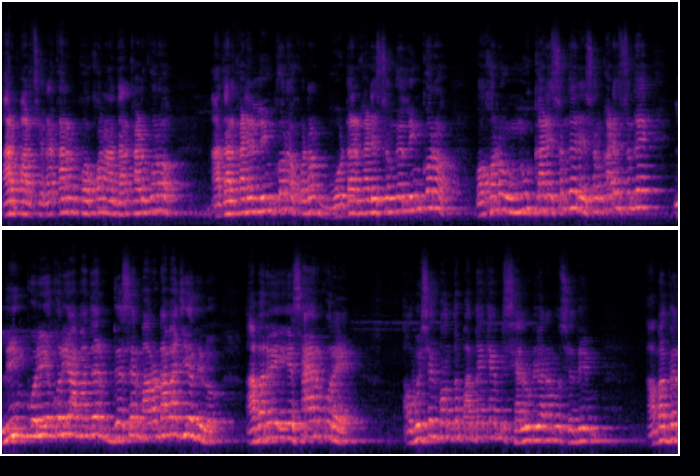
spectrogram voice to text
আর পারছে না। কারণ কখন আধার কার্ড করো? আধার কার্ডের লিঙ্ক করো, কখনো ভোটার কার্ডের সঙ্গে লিঙ্ক করো? কখনো উমুক কার্ডের সঙ্গে, রেশন কার্ডের সঙ্গে লিঙ্ক করিয়ে করিয়ে আমাদের দেশের বারোটা বাজিয়ে দিল। আবার এই এসআইআর করে অভিষেক বন্দ্যোপাধ্যায়কে আমি স্যালুট জানাব সেদিন। আমাদের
